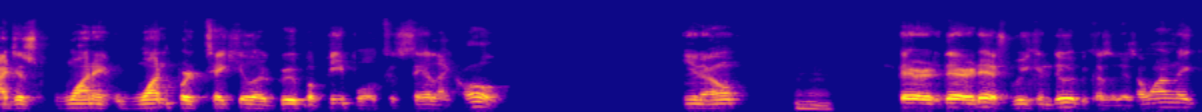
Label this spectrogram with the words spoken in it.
I just wanted one particular group of people to say like, "Oh, you know, Mhm. there there it is. We can do it because of this." I want like,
